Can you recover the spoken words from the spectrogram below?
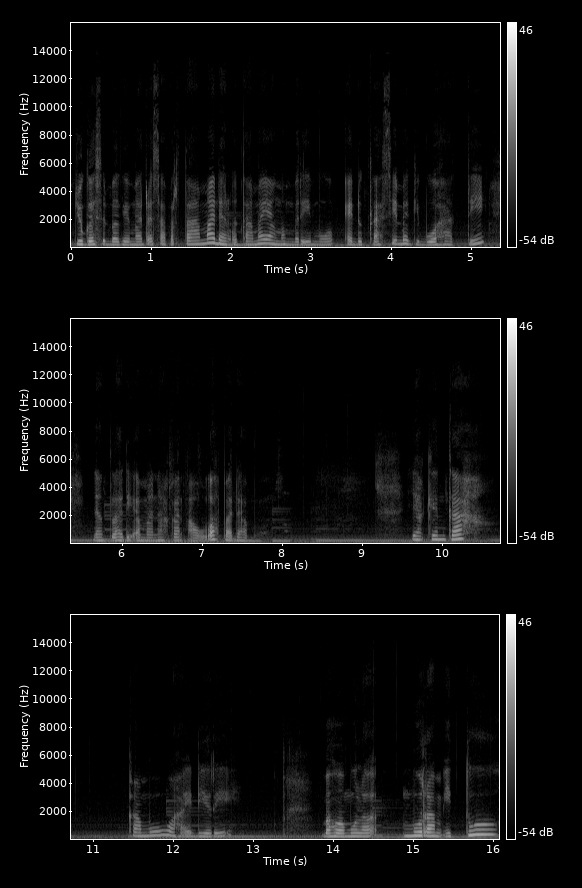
juga sebagai madrasah pertama dan utama yang memberimu edukasi bagi buah hati yang telah diamanahkan Allah padamu. Yakinkah kamu, wahai diri, bahwa mula, muram itu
